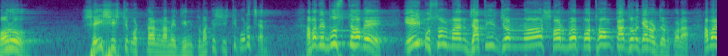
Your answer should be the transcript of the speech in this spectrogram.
পরো সেই সৃষ্টিকর্তার নামে যিনি তোমাকে সৃষ্টি করেছেন। আমাদের বুঝতে হবে, এই মুসলমান জাতির জন্য সর্বপ্রথম কাজ হলো জ্ঞান অর্জন করা। আবার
